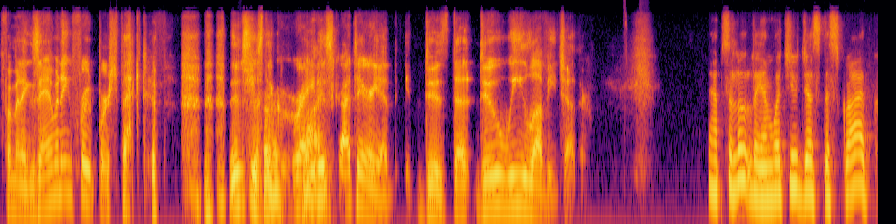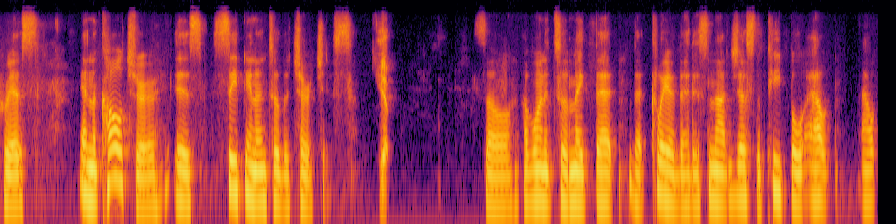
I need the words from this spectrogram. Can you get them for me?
from an examining fruit perspective, this sure. is the greatest right. criteria. Do, do do we love each other? Absolutely, and what you just described, Chris, and the culture is seeping into the churches. Yep. So I wanted to make that that clear that it's not just the people out out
